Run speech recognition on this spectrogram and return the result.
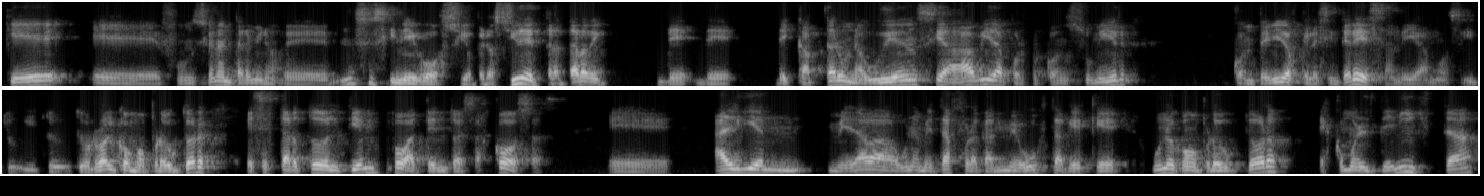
que eh, funciona en términos de, no sé si negocio, pero sí de tratar de, captar una audiencia ávida por consumir contenidos que les interesan, digamos. Y tu, rol como productor es estar todo el tiempo atento a esas cosas. Eh, alguien me daba una metáfora que a mí me gusta, que es que uno como productor es como el tenista,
